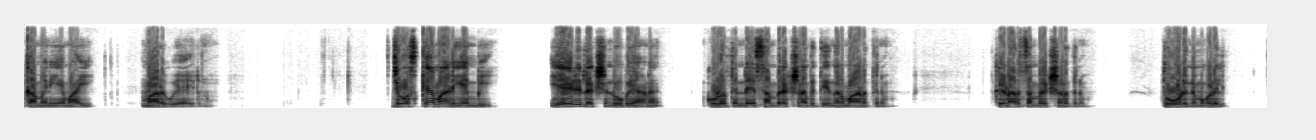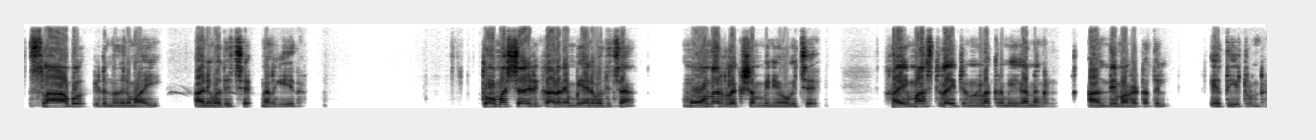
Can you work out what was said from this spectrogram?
കമനീയമായി മാറുകയായിരുന്നു. Jose K Mani M P ഏഴ് ലക്ഷം രൂപയാണ് കുളത്തിന്റെ സംരക്ഷണ ഭിത്തി നിർമ്മാണത്തിനും കിണർ സംരക്ഷണത്തിനും തോടിനു മുകളിൽ സ്ലാബ് ഇടുന്നതിനുമായി അനുവദിച്ച് നൽകിയത്. തോമസ് ചാഴിക്കാടൻ എം പി അനുവദിച്ച മൂന്നര ലക്ഷം വിനിയോഗിച്ച് ഹൈമാസ്റ്റ് ലൈറ്റിനുള്ള ക്രമീകരണങ്ങൾ അന്തിമഘട്ടത്തിൽ എത്തിയിട്ടുണ്ട്.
